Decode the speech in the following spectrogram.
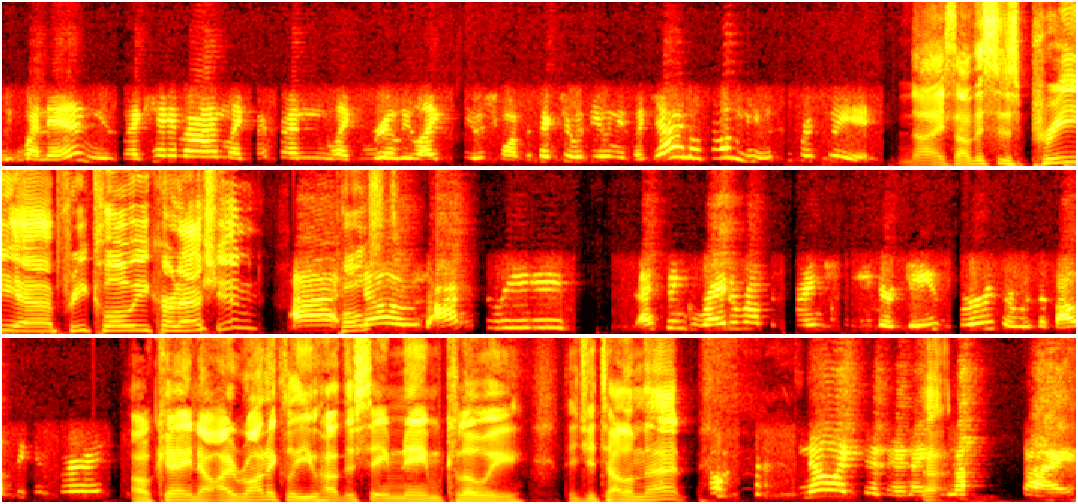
we went in, and he was like, "Hey man, like my friend like really likes you. She wants a picture with you." And he's like, "Yeah, no problem." He was super sweet. Nice. Now this is pre uh, pre Khloe Kardashian. Uh, Post? no, it was actually, I think, right around the time she either gave birth or was about to give birth. Okay. Now, ironically, you have the same name, Chloe. Did you tell him that? No, I didn't. I did not try.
